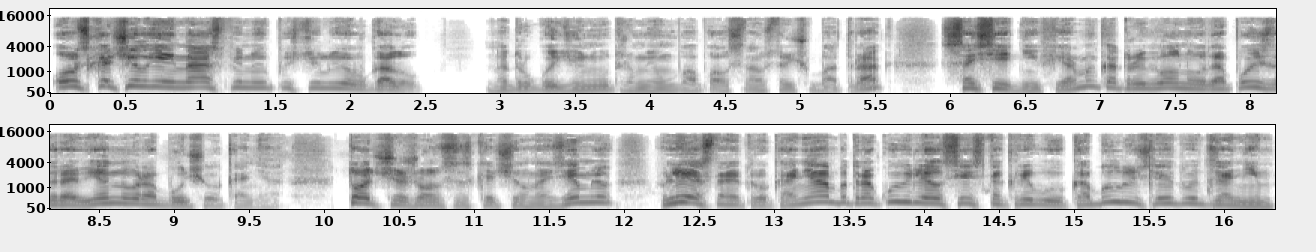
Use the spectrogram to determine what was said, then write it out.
он вскочил ей на спину и пустил ее в голубь. На другой день утром ему попался навстречу батрак с соседней фермы, который вел на водопой здоровенного рабочего коня. Тотчас же он соскочил на землю, влез на этого коня, а батраку велел сесть на кривую кобылу и следовать за ним,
